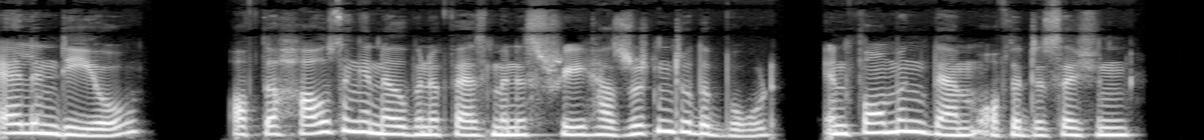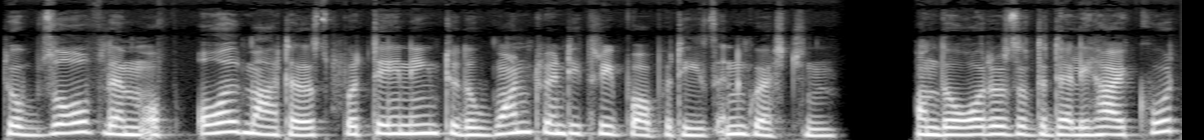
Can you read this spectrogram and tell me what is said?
LNDO, of the Housing and Urban Affairs Ministry has written to the board informing them of the decision to absolve them of all matters pertaining to the 123 properties in question. On the orders of the Delhi High Court,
